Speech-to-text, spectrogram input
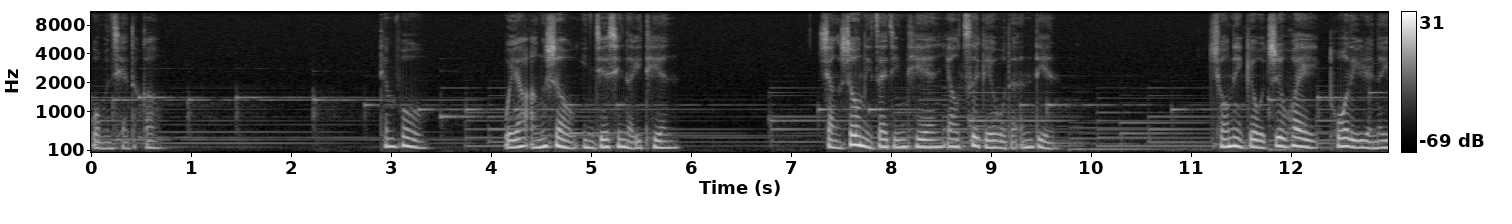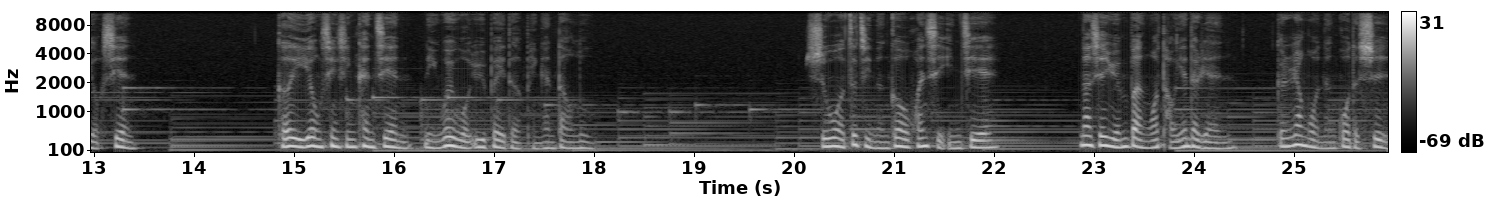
我们且祷告：天父，我要昂首迎接新的一天，享受你在今天要赐给我的恩典。求你给我智慧，脱离人的有限。可以用信心看见你为我预备的平安道路，使我自己能够欢喜迎接那些原本我讨厌的人跟让我难过的事。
